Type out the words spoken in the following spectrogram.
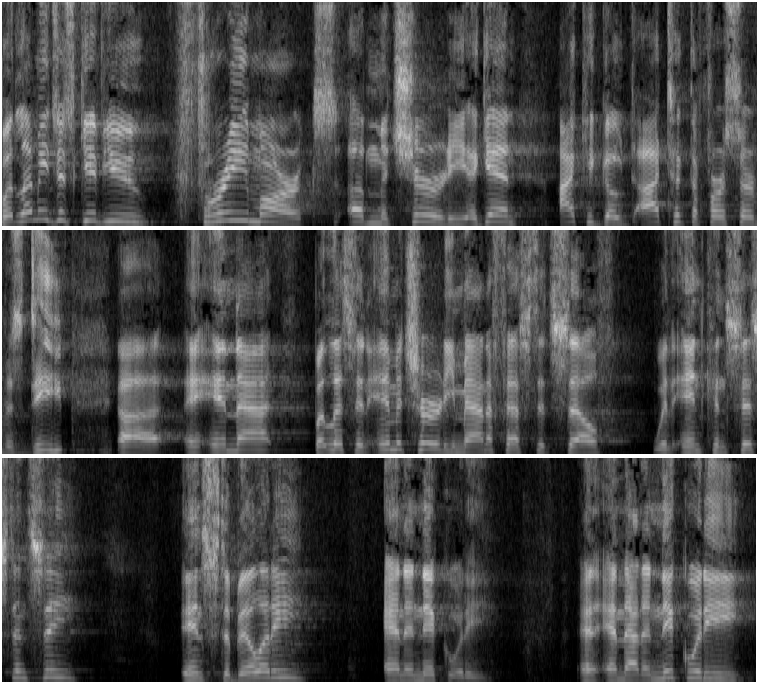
But let me just give you three marks of maturity. Again, I could go, I took the first service deep uh, in that. But listen, immaturity manifests itself with inconsistency, instability, and iniquity. And, and that iniquity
